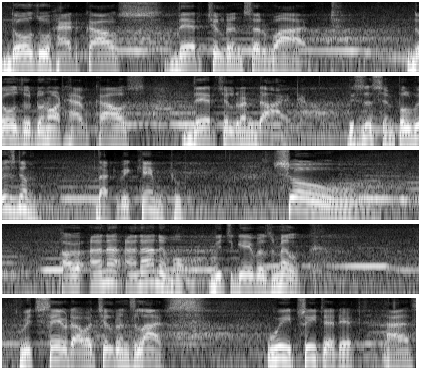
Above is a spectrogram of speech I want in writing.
those who had cows, their children survived. Those who do not have cows, their children died. This is a simple wisdom that we came to. So, uh, an, an animal which gave us milk, which saved our children's lives, we treated it as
